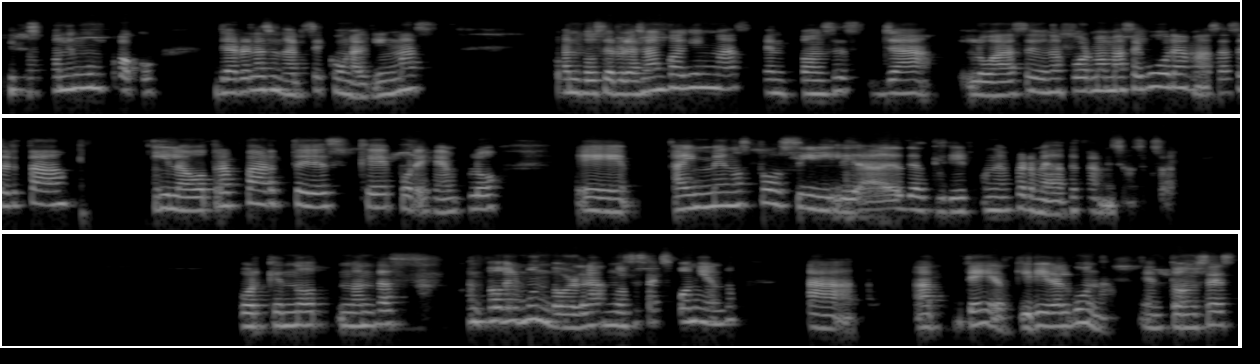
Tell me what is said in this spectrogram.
y posponen un poco ya relacionarse con alguien más. Cuando se relacionan con alguien más, entonces ya lo hace de una forma más segura, más acertada. Y la otra parte es que, por ejemplo, eh, hay menos posibilidades de adquirir una enfermedad de transmisión sexual. Porque no, no andas con todo el mundo, ¿verdad? No se está exponiendo a, de adquirir alguna. Entonces,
